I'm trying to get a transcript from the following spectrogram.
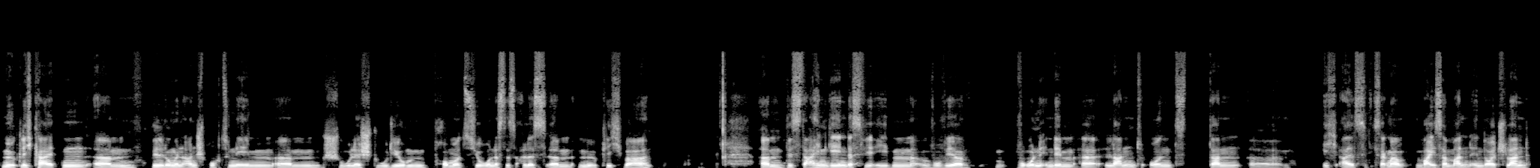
Möglichkeiten, ähm, Bildung in Anspruch zu nehmen, ähm, Schule, Studium, Promotion, dass das alles ähm, möglich war. Ähm, bis dahin gehen, dass wir eben, wo wir wohnen in dem äh, Land und dann äh, ich als, ich sag mal, weißer Mann in Deutschland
